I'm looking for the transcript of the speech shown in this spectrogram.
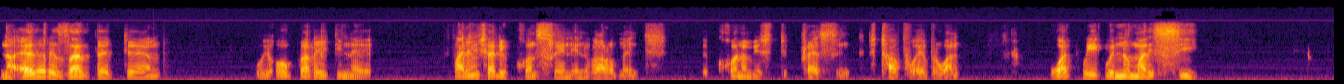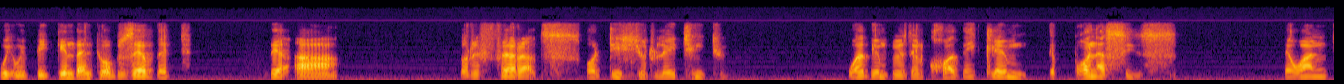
Now, as a result, that um, we operate in a financially constrained environment, the economy is depressing, it's tough for everyone. What we, we normally see, we, we begin then to observe that there are referrals or disputes relating to what the employees they'll call they claim the bonuses. They want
